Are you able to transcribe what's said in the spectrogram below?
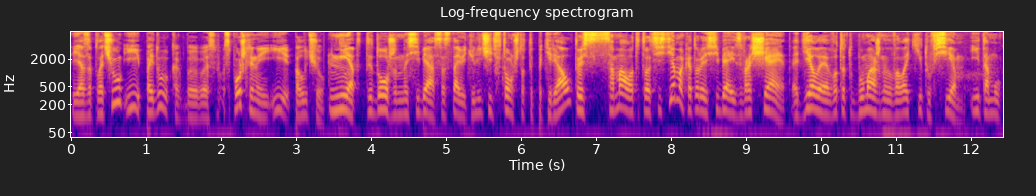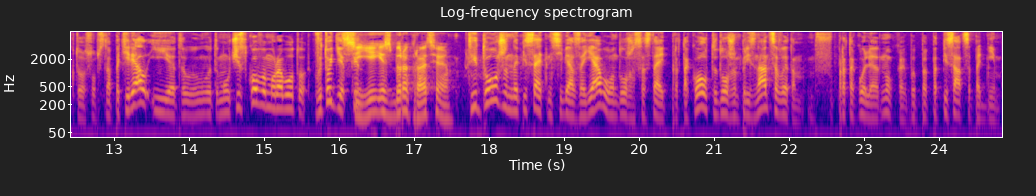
я заплачу и пойду как бы с пошлиной и получу. Нет, ты должен на себя составить, уличить в том, что ты потерял. То есть сама вот эта вот система, которая себя извращает, делая вот эту бумажную волокиту всем, и тому, кто, собственно, потерял, и это этому участковому работу. В итоге... Сие ты, есть бюрократия. Ты должен написать на себя заяву, он должен составить протокол, ты должен признаться в этом, в протоколе, ну, как бы подписаться под ним,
